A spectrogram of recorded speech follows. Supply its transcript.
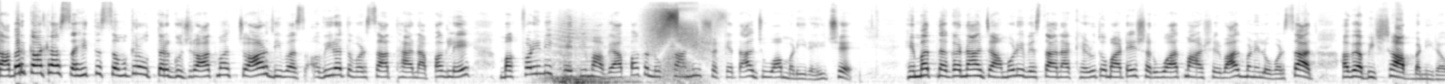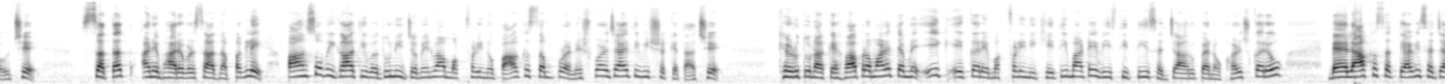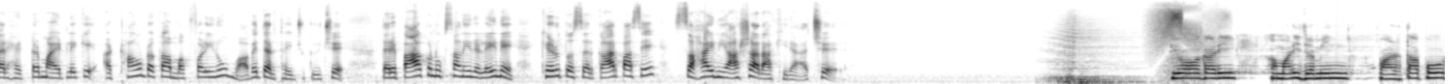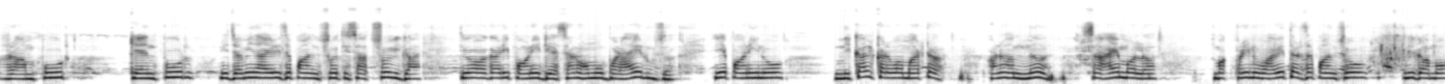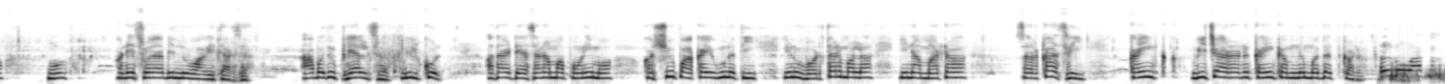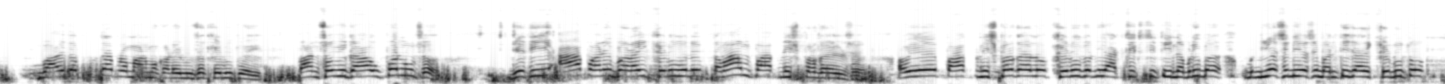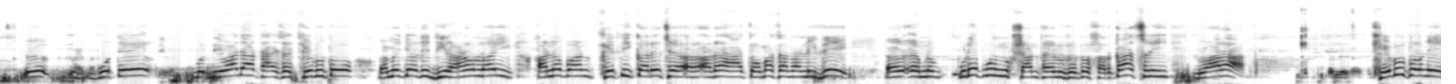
સાબરકાંઠા સહિત સમગ્ર ઉત્તર ગુજરાતમાં ચાર દિવસ અવિરત વરસાદ થયાના પગલે મગફળીની ખેતીમાં વ્યાપક નુકસાનની શક્યતા જોવા મળી રહી છે. હિંમતનગરના જાંબુડી વિસ્તારના ખેડૂતો માટે શરૂઆતમાં આશીર્વાદ બનેલો વરસાદ હવે અભિશાપ બની રહ્યો છે. સતત અને ભારે વરસાદના પગલે પાંચસો વીઘાથી વધુની જમીનમાં મગફળીનો પાક સંપૂર્ણ નિષ્ફળ જાય તેવી શક્યતા છે. ખેડૂતોના કહેવા પ્રમાણે તેમણે એક એકરે મગફળીની ખેતી માટે વીસથી ત્રીસ હજાર રૂપિયાનો ખર્ચ કર્યો. બે લાખ સત્યાવીસ હજાર હેક્ટરમાં એટલે કે અઠ્ઠાણું ટકા મગફળીનું વાવેતર થઈ ચૂક્યું છે. ત્યારે પાક નુકસાનીને લઈને ખેડૂતો સરકાર પાસે સહાયની આશા રાખી રહ્યા છે. તેઓ આગળ અમારી જમીન વાર્તાપુર, રામપુર, કેનપુરની જમીન આવેલી છે પાંચસોથી સાતસો વીઘા. તેઓ આગળ પાણી, ઢેસાણ હમું ભરાયેલું છે. એ પાણીનો નિકાલ કરવા માટે અને અમને સહાય મળે. મગફળીનું વાવેતર છે પાંચસો વીઘામાં. અને સોયાબીનનું વાવેતર છે. આ બધું ફેલ છે, બિલકુલ. અત્યારે ઢેસાણામાં પોણીમાં કશું પાકાય એવું નથી. એનું વળતર મળે. એના માટે સરકારશ્રી કંઈક વિચાર અને કંઈક અમને મદદ કરે. એનું વાત વાવેતર પૂરતા પ્રમાણમાં કરેલું છે ખેડૂતોએ. પાંચસો વીઘા ઉપરનું છે. જેથી આ પાણી ભરાઈ ખેડૂતોને તમામ પાક નિષ્ફળ ગયેલ છે. હવે એ પાક નિષ્ફળ ગયેલો ખેડૂતોની આર્થિક સ્થિતિ નબળી દિવસે દિવસે બનતી જાય. ખેડૂતો પોતે દેવાદાર થાય છે. ખેડૂતો ગમે ત્યાંથી ધિરાણો લઈ અને પણ ખેતી કરે છે અને આ ચોમાસાના લીધે એમને પૂરેપૂરું નુકસાન થયેલું છે. તો સરકારશ્રી દ્વારા ખેડૂતોને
